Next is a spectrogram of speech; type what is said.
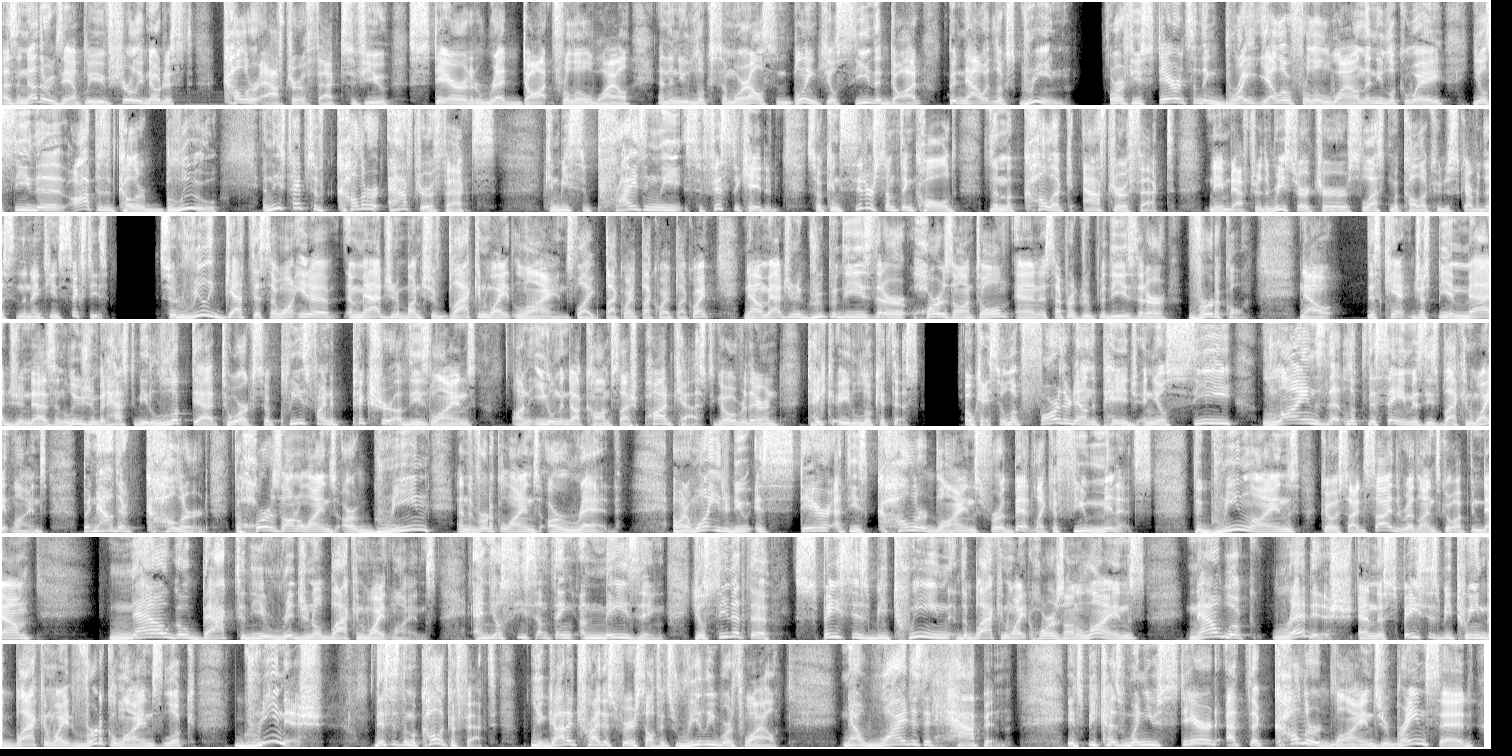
As another example, you've surely noticed color after effects. If you stare at a red dot for a little while and then you look somewhere else and blink, you'll see the dot, but now it looks green. Or if you stare at something bright yellow for a little while and then you look away, you'll see the opposite color, blue. And these types of color after effects can be surprisingly sophisticated. So consider something called the McCollough after effect, named after the researcher Celeste McCollough who discovered this in the 1960s. So to really get this, I want you to imagine a bunch of black and white lines, like black, white, black, white, black, white. Now imagine a group of these that are horizontal and a separate group of these that are vertical. Now, this can't just be imagined as an illusion, but has to be looked at to work. So please find a picture of these lines on eagleman.com slash podcast. Go over there and take a look at this. Okay, so look farther down the page and you'll see lines that look the same as these black and white lines, but now they're colored. The horizontal lines are green and the vertical lines are red. And what I want you to do is stare at these colored lines for a bit, like a few minutes. The green lines go side to side, the red lines go up and down. Now go back to the original black and white lines and you'll see something amazing. You'll see that the spaces between the black and white horizontal lines now look reddish and the spaces between the black and white vertical lines look greenish. This is the McCollough effect. You got to try this for yourself. It's really worthwhile. Now, why does it happen? It's because when you stared at the colored lines, your brain said,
